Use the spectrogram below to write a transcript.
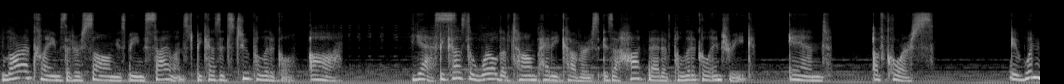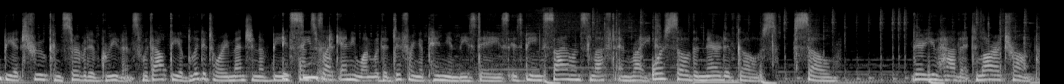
Lara claims that her song is being silenced because it's too political. Ah, Yes, because the world of Tom Petty covers is a hotbed of political intrigue. And, of course, it wouldn't be a true conservative grievance without the obligatory mention of being It censored. seems like anyone with a differing opinion these days is being silenced left and right. Or so the narrative goes. So, there you have it, Lara Trump.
